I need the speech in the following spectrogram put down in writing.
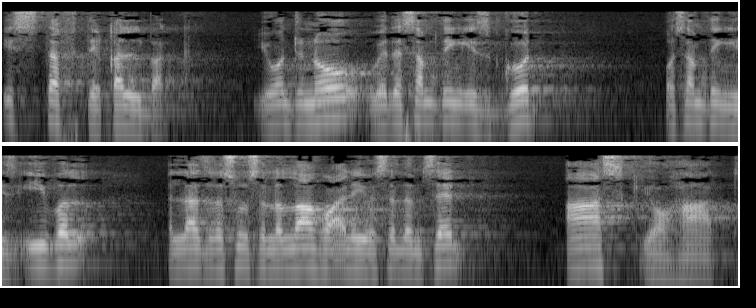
Istafti qalbak. You want to know whether something is good or something is evil. Allah's Rasul sallallahu alayhi wasallam said, ask your heart.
